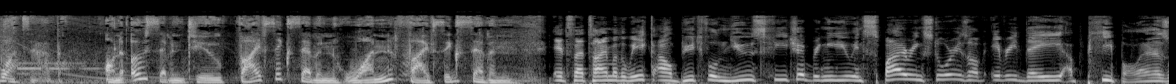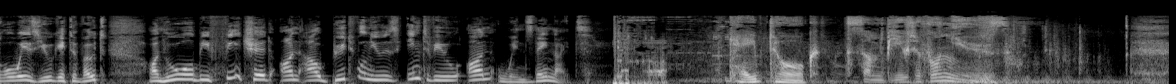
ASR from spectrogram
WhatsApp on 072 It's that time of the week, our beautiful news feature bringing you inspiring stories of everyday people. And as always, you get to vote on who will be featured on our beautiful news interview on Wednesday night. Cape Talk. Some beautiful news.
